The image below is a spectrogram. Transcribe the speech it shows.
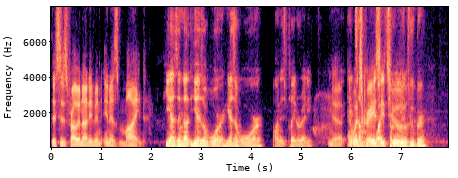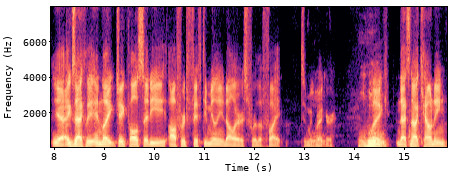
this is probably not even in his mind. He has another. He has a war. He has a war on his plate already. Yeah. And, what's some- crazy what, too. YouTuber. Yeah, exactly. And like Jake Paul said, he offered fifty million dollars for the fight to McGregor. Like that's not counting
